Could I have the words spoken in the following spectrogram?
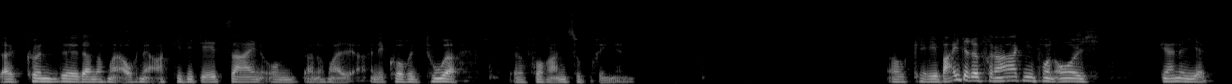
da könnte dann nochmal auch eine Aktivität sein, um da nochmal eine Korrektur äh, voranzubringen. Okay, weitere Fragen von euch gerne jetzt.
